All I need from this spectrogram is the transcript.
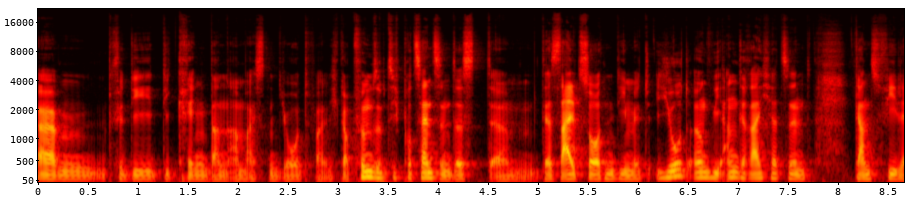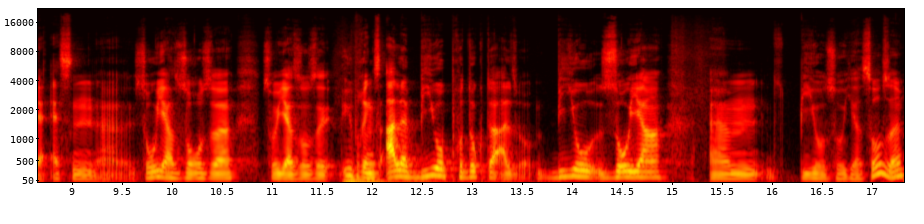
Ähm, für die, die kriegen dann am meisten Jod, weil ich glaube 75 Prozent sind es ähm, der Salzsorten, die mit Jod irgendwie angereichert sind. Ganz viele essen äh, Sojasauce. Sojasauce, übrigens alle Bioprodukte, also Bio-Soja, ähm, Bio-Sojasauce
